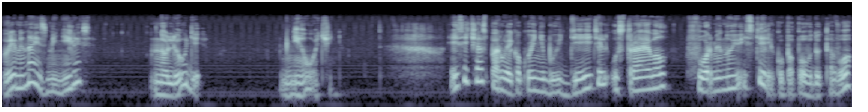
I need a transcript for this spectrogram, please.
Времена изменились, но люди не очень. И сейчас порой какой-нибудь деятель устраивал форменную истерику по поводу того,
